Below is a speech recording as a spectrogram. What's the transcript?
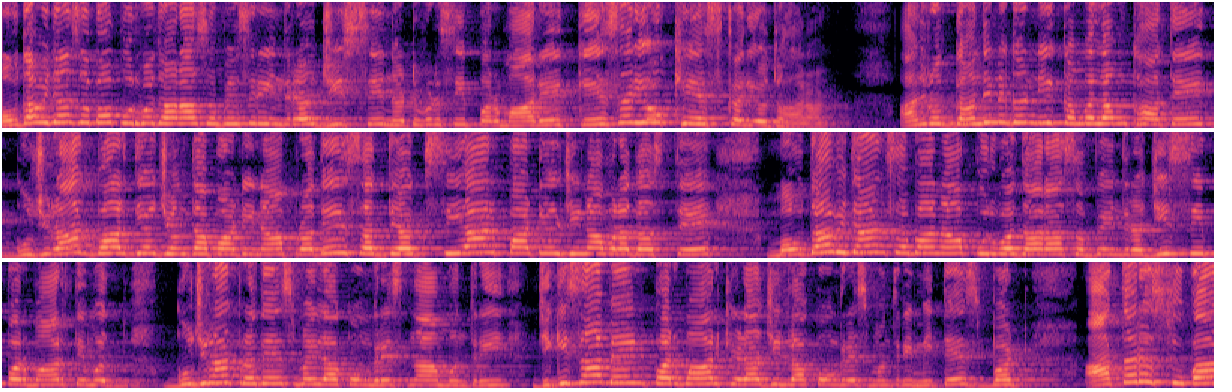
મૌદા વિધાનસભા પૂર્વ ધારાસભ્ય શ્રી ઇન્દ્રજીતસિંહ નટવરસિંહ પરમારે કેસરીઓ ખેસ કર્યો ધારણ. આજરોજ ગાંધીનગરની કમલમ ખાતે ગુજરાત ભારતીય જનતા પાર્ટીના પ્રદેશ અધ્યક્ષ સી આર પાટીલજીના વરદ હસ્તે મૌદા વિધાનસભાના પૂર્વ ધારાસભ્ય ઇન્દ્રજીતસિંહ પરમાર તેમજ ગુજરાત પ્રદેશ મહિલા કોંગ્રેસના મંત્રી જિગીસાબેન પરમાર, ખેડા જિલ્લા કોંગ્રેસ મંત્રી મિતેશ ભટ્ટ, આતર સુબા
